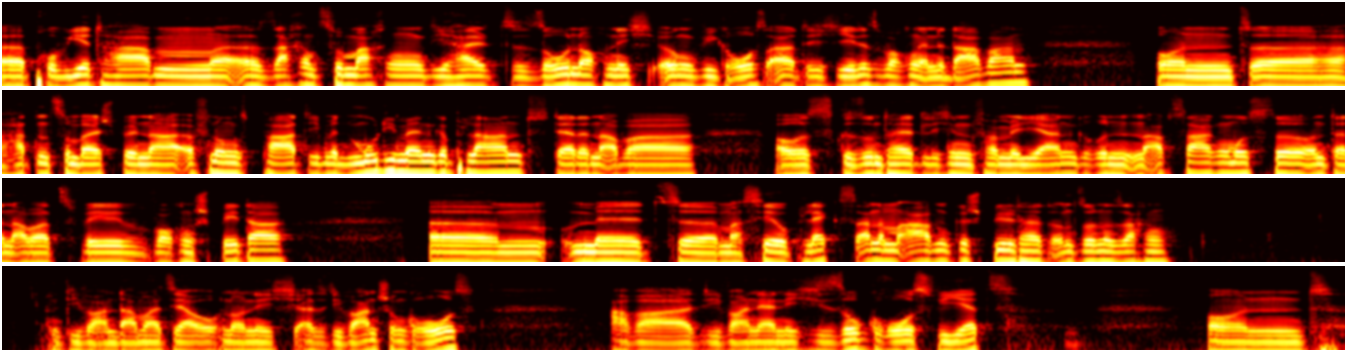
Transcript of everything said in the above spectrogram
äh, probiert haben, äh, Sachen zu machen, die halt so noch nicht irgendwie großartig jedes Wochenende da waren. Und äh, hatten zum Beispiel eine Eröffnungsparty mit Moody Man geplant, der dann aber aus gesundheitlichen, familiären Gründen absagen musste und dann aber zwei Wochen später ähm, mit äh, Maceo Plex an einem Abend gespielt hat und so eine Sachen. Und die waren damals ja auch noch nicht, also die waren schon groß, aber die waren ja nicht so groß wie jetzt. Und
